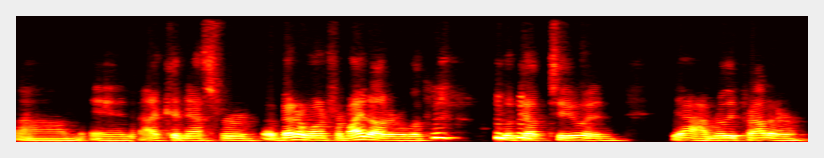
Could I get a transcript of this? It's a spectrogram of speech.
um, and i couldn't ask for a better one for my daughter to look look up to and yeah i'm really proud of her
